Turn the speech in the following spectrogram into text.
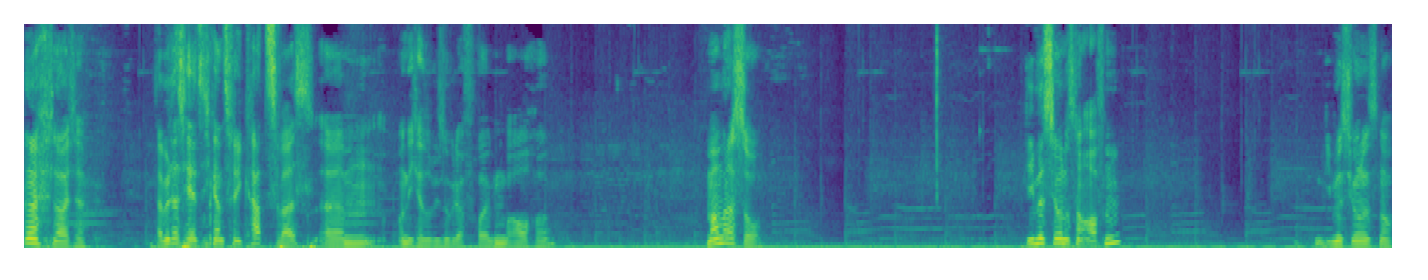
Ach, Leute. Damit das hier jetzt nicht ganz für die Katz was, ähm, und ich ja sowieso wieder Folgen brauche, machen wir das so. Die Mission ist noch offen. Die Mission ist noch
